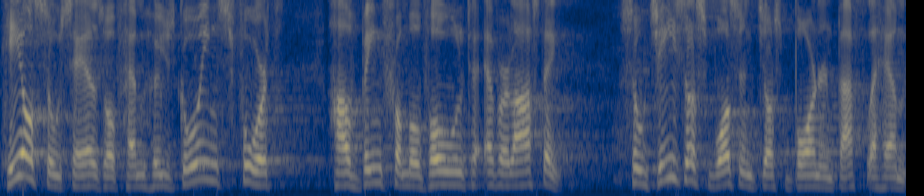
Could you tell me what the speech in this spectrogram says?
He also says of him whose goings forth have been from of old to everlasting. So Jesus wasn't just born in Bethlehem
